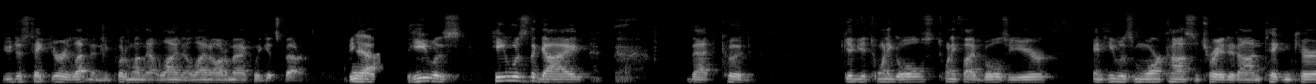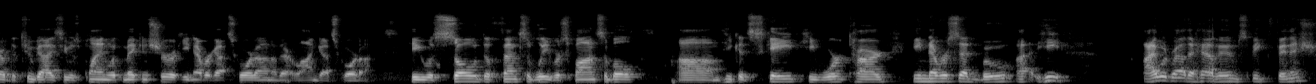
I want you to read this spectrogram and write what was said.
you just take Jere Lehtinen and you put him on that line, and the line automatically gets better because yeah. he was he was the guy that could give you 20 goals, 25 goals a year and he was more concentrated on taking care of the two guys he was playing with, making sure he never got scored on or their line got scored on. He was so defensively responsible. Um, he could skate. He worked hard. He never said boo. Uh, he, I would rather have him speak Finnish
